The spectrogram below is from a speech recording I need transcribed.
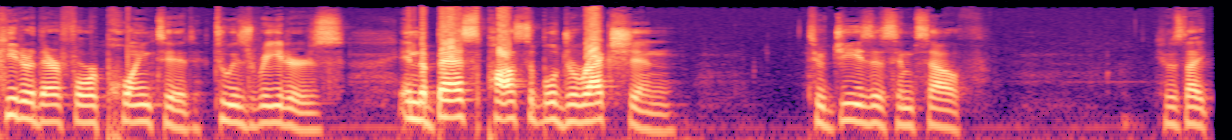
Peter therefore pointed to his readers in the best possible direction to Jesus himself. He was like,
